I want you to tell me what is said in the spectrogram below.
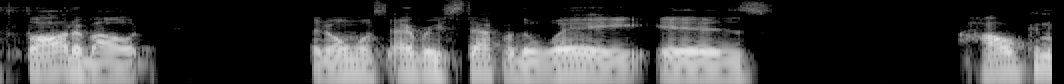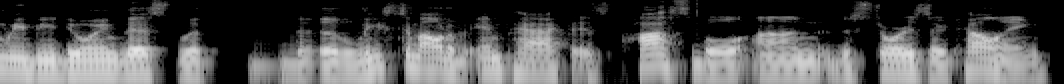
thought about at almost every step of the way is how can we be doing this with the least amount of impact as possible on the stories they're telling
